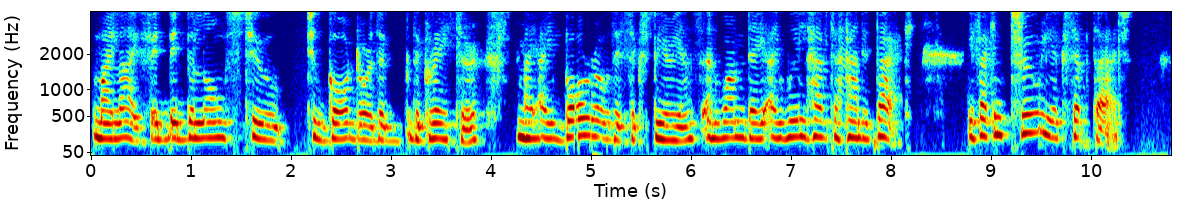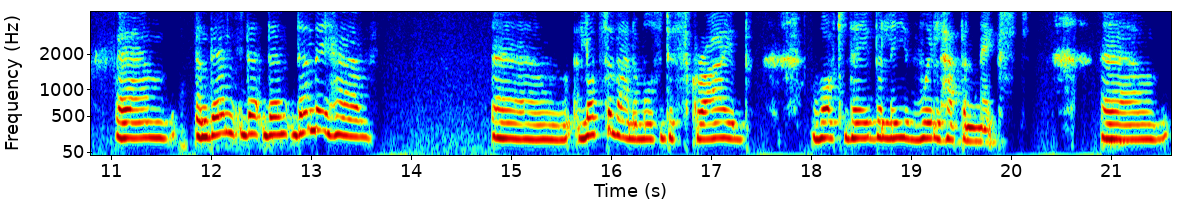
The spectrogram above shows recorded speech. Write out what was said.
my life, it, it belongs to to God or the the greater. I, I borrow this experience, and one day I will have to hand it back. If I can truly accept that, um, and then th- then then they have um, lots of animals describe what they believe will happen next. Um,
